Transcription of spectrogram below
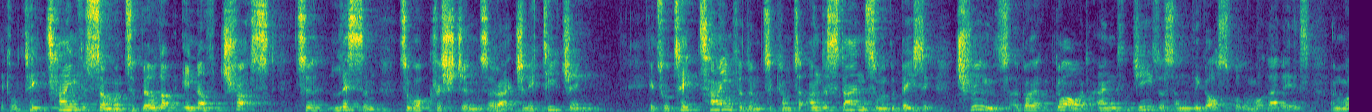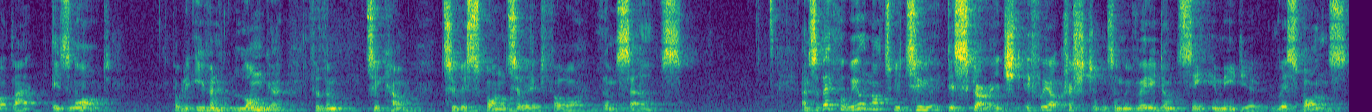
It'll take time for someone to build up enough trust to listen to what Christians are actually teaching. It will take time for them to come to understand some of the basic truths about God and Jesus and the gospel and what that is and what that is not. Probably even longer for them to come to respond to it for themselves. And so, therefore, we ought not to be too discouraged if we are Christians and we really don't see immediate response.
